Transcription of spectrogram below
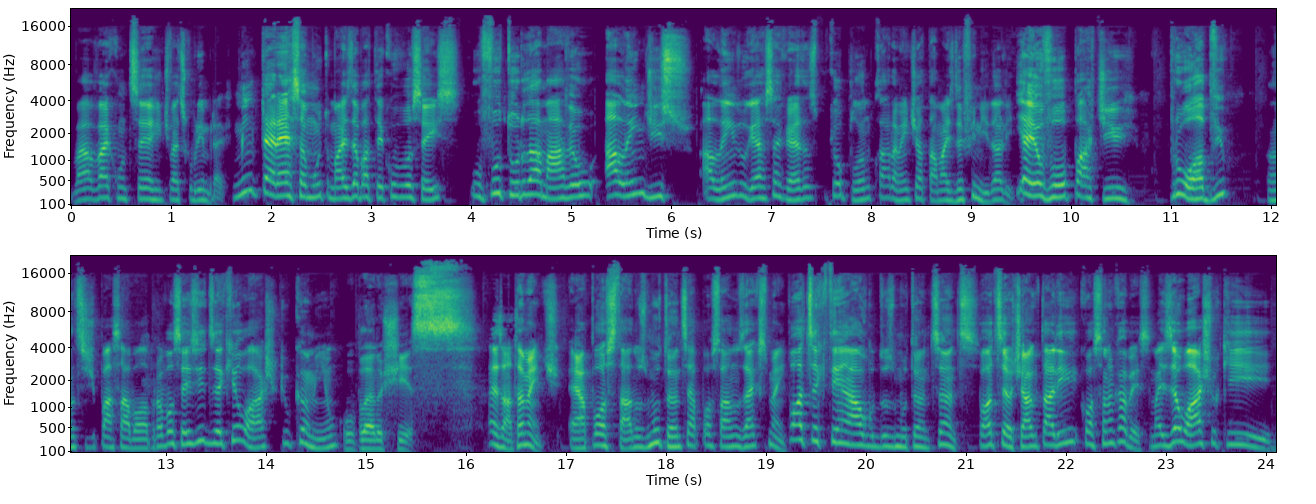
Vai, vai acontecer, a gente vai descobrir em breve. Me interessa muito mais debater com vocês o futuro da Marvel além disso, além do Guerras Secretas, porque o plano claramente já tá mais definido ali. E aí eu vou partir pro óbvio, antes de passar a bola para vocês e dizer que eu acho que o caminho. O plano X. Exatamente. É apostar nos mutantes, é apostar nos X-Men. Pode ser que tenha algo dos mutantes antes? Pode ser, o Thiago tá ali coçando a cabeça. Mas eu acho que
